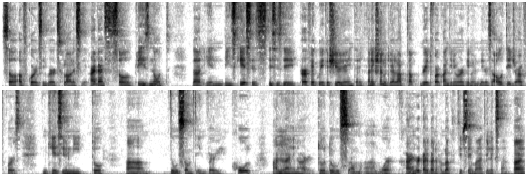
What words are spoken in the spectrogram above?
So of course it works flawlessly. Alright guys so please note that in these cases this is the perfect way to share your internet connection with your laptop. Great for continuing working when there's an outage or of course in case you need to um, do something very cool online or to do some um, work. Alright Ricardo Gardener from Blog Tips saying bye until next time. Bye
